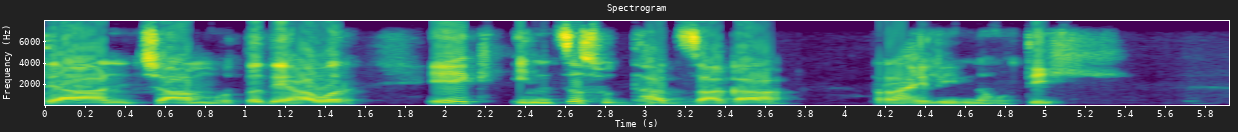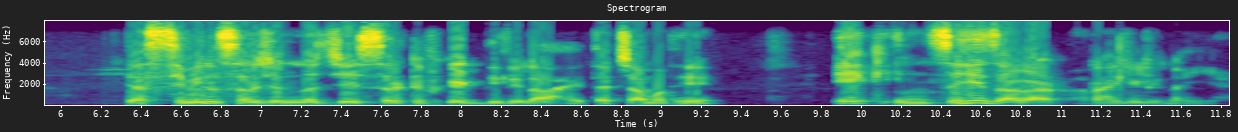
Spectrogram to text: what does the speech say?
त्यांच्या मृतदेहावर एक इंच सुद्धा जागा राहिली नव्हती. त्या सिव्हिल सर्जननं जे सर्टिफिकेट दिलेलं आहे त्याच्यामध्ये एक इंचही जागा राहिलेली नाहीये.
